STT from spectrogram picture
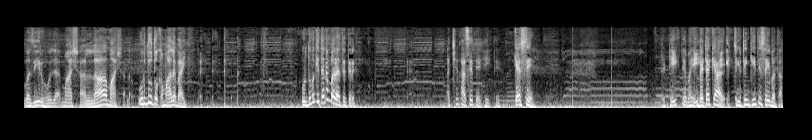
वज़ीर हो जाए। माशाल्लाह माशाल्लाह। उर्दू तो कमाल है भाई। उर्दू में कितने नंबर आते तेरे? अच्छे खासे थे ठीक थे। कैसे? ठीक थे भाई। बेटा क्या चीटिंग की थी? सही बता।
